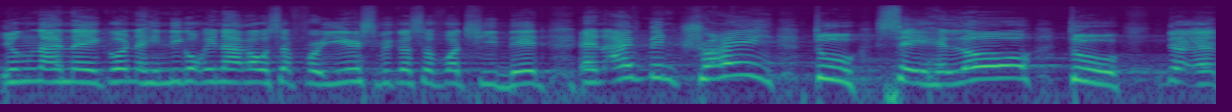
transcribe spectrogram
yung nanay ko na hindi ko kinakausap for years because of what she did. And I've been trying to say hello, to, uh,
